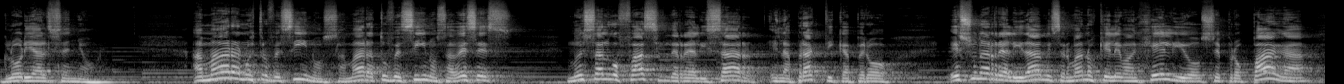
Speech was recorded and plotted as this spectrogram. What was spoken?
Gloria al Señor. Amar a nuestros vecinos, amar a tus vecinos a veces no es algo fácil de realizar en la práctica, pero es una realidad, mis hermanos, que el Evangelio se propaga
